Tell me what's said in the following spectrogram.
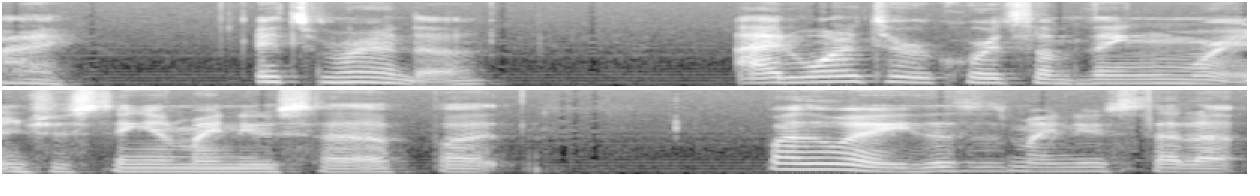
Hi, it's Miranda. I'd wanted to record something more interesting in my new setup, but by the way, this is my new setup.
